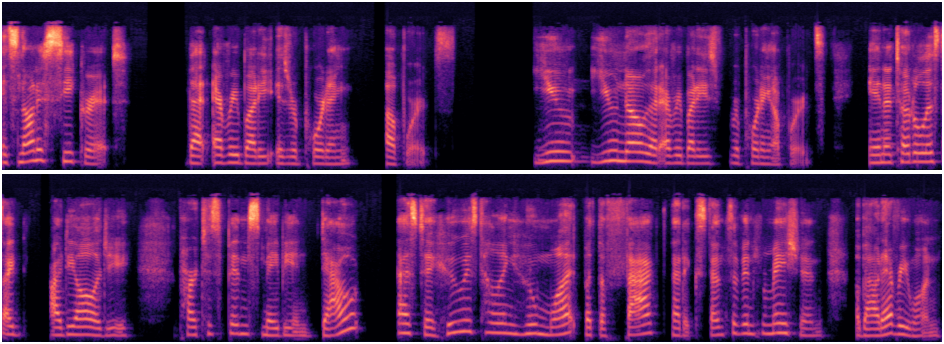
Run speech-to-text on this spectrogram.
it's not a secret that everybody is reporting upwards. You Mhm. you know that everybody's reporting upwards. In a totalist I- ideology, participants may be in doubt as to who is telling whom what, but the fact that extensive information about everyone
